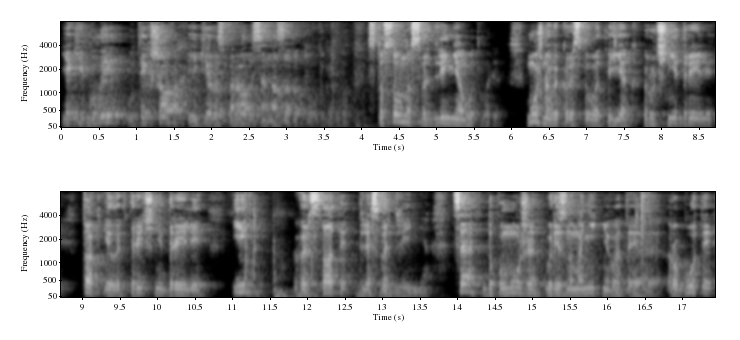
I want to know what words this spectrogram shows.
які були у тих шафах, які розбиралися на заготовки. Стосовно свердління отворів, можна використовувати як ручні дрилі, так і електричні дрилі і верстати для свердління. Це допоможе урізноманітнювати роботи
